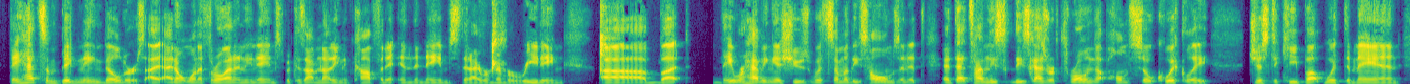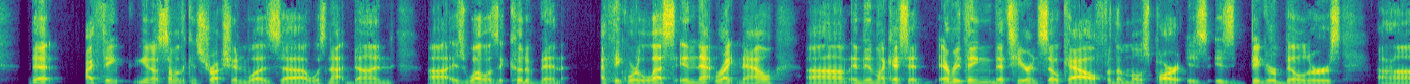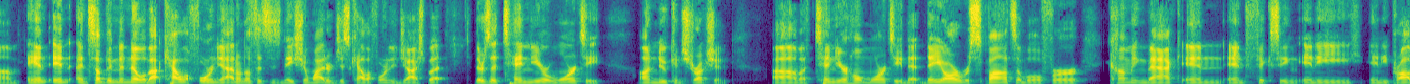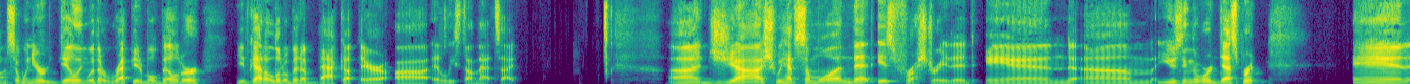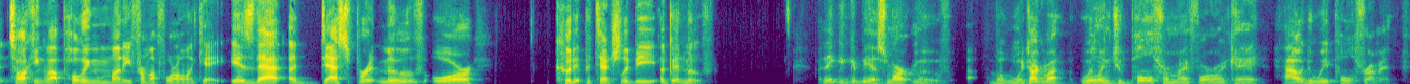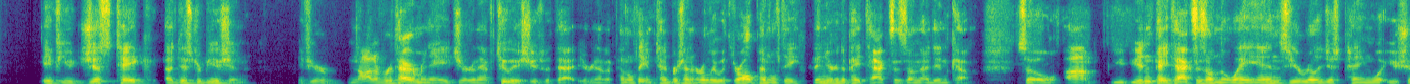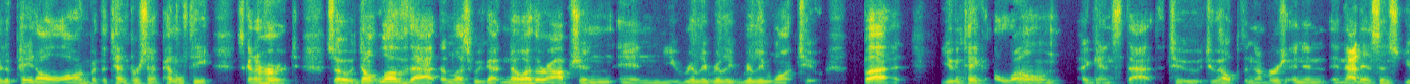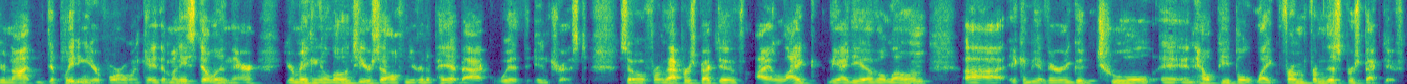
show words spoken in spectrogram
they had some big name builders. I, I don't want to throw out any names because i'm not even confident in the names that i remember reading uh but they were having issues with some of these homes. And it at that time these these guys were throwing up homes so quickly just to keep up with demand that I think you know some of the construction was uh, was not done uh, as well as it could have been. I think we're less in that right now. Um, and then, like I said, everything that's here in SoCal for the most part is is bigger builders. Um, and and and something to know about California. I don't know if this is nationwide or just California, Josh, but there's a 10 year warranty on new construction, um, a 10 year home warranty that they are responsible for coming back and and fixing any any problems. So when you're dealing with a reputable builder, you've got a little bit of backup there, uh, at least on that side. Uh, Josh, we have someone that is frustrated and um, using the word desperate and talking about pulling money from a 401k. Is that a desperate move or could it potentially be a good move? I think it could be a smart move. Uh, but when we talk about willing to pull from my 401k, how do we pull from it? If you just take a distribution, if you're not of retirement age, you're going to have two issues with that. You're going to have a penalty and 10% early withdrawal penalty. Then you're going to pay taxes on that income. So um, you, you, didn't pay taxes on the way in. So you're really just paying what you should have paid all along. But the 10% penalty is going to hurt. So don't love that unless we've got no other option and you really, really, really want to. But you can take a loan against that to to help the numbers and in in that instance you're not depleting your 401k the money's still in there you're making a loan to yourself and you're going to pay it back with interest. So from that perspective i like the idea of a loan uh, it can be a very good tool and, and help people like from from this perspective.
